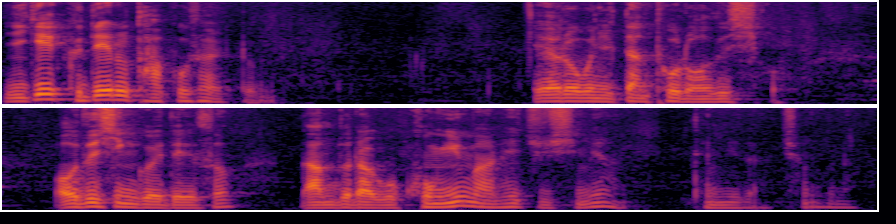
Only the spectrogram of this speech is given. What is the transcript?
이게 그대로 다 보살도입니다. 여러분 일단 도를 얻으시고 얻으신 거에 대해서 남들하고 공유만 해주시면 됩니다. 충분합니다.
